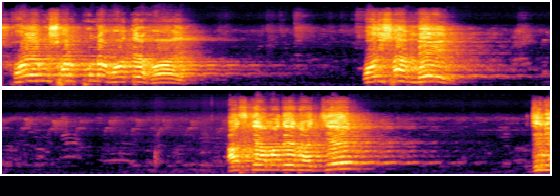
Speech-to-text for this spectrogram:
স্বয়ং সম্পূর্ণ হতে হয়। পয়সা মেইন আজকে আমাদের রাজ্যের যিনি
